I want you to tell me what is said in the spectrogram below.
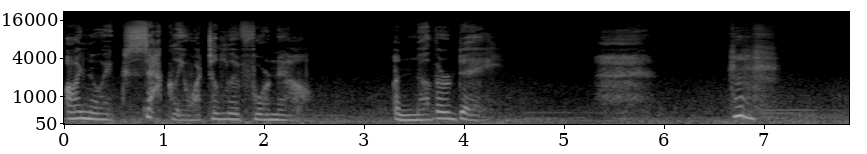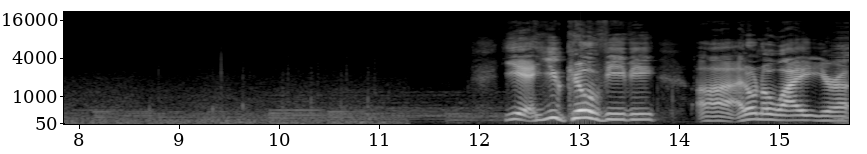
I know exactly what to live for now. Another day. Hmm. Yeah, you go, Vivi. Uh, I don't know why your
